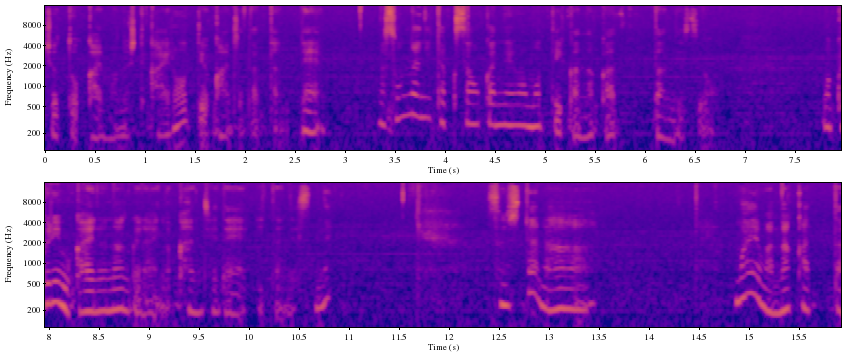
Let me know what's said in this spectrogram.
ちょっと買い物して帰ろうっていう感じだったので、まあ、そんなにたくさんお金は持っていかなかったんですよ、まあ、クリーム買えるなぐらいの感じでいたんですね。そしたら前はなかった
